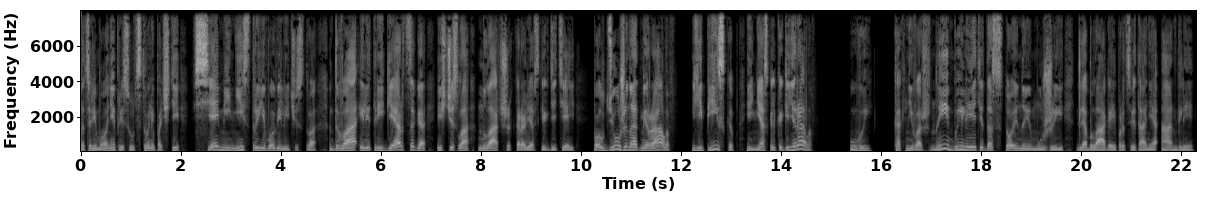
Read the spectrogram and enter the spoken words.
На церемонии присутствовали почти все министры его величества, два или три герцога из числа младших королевских детей, полдюжины адмиралов, епископ и несколько генералов. Увы, как не важны были эти достойные мужи для блага и процветания Англии.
